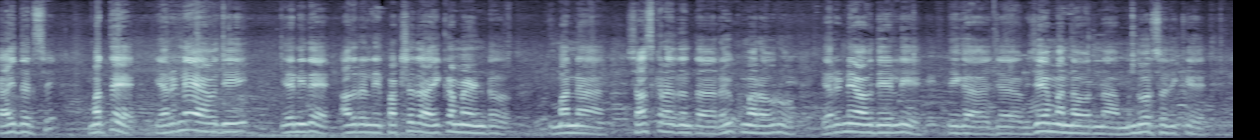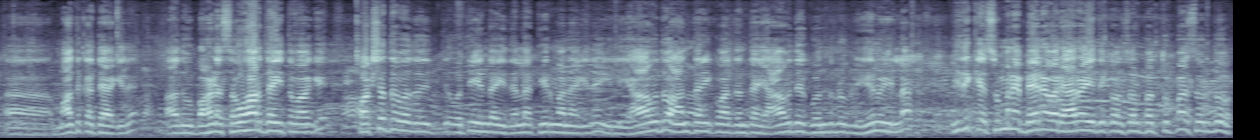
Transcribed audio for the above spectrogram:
ಕಾಯ್ದಿರಿಸಿ, ಮತ್ತು ಎರಡನೇ ಅವಧಿ ಏನಿದೆ, ಅದರಲ್ಲಿ ಪಕ್ಷದ ಹೈಕಮಾಂಡ್ ಮಾನ್ಯ ಶಾಸಕರಾದಂಥ ರವಿಕುಮಾರ್ ಅವರು ಎರಡನೇ ಅವಧಿಯಲ್ಲಿ ಈಗ ಜ ವಿಜಯಮ್ಮನವ್ರನ್ನ ಮುಂದುವರಿಸೋದಕ್ಕೆ ಆ, ಮಾತುಕತೆ ಆಗಿದೆ. ಅದು ಬಹಳ ಸೌಹಾರ್ದಯುತವಾಗಿ ಪಕ್ಷದ ವತಿ- ವತಿಯಿಂದ ಇದೆಲ್ಲ ತೀರ್ಮಾನ ಆಗಿದೆ. ಇಲ್ಲಿ ಯಾವುದೂ ಆಂತರಿಕವಾದಂಥ ಯಾವುದೇ ಗೊಂದಲಗಳು ಏನೂ ಇಲ್ಲ. ಇದಕ್ಕೆ ಸುಮ್ಮನೆ ಬೇರೆಯವರು ಯಾರೋ ಇದಕ್ಕೆ ಒಂದು ಸ್ವಲ್ಪ ತುಪ್ಪ ಸುರಿದು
